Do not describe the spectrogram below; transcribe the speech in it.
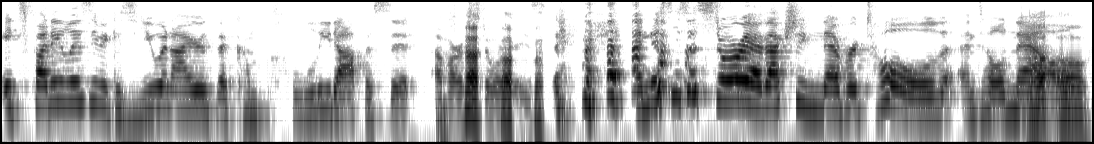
It's funny, Lizzie, because you and I are the complete opposite of our stories. and this is a story I've actually never told until now.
